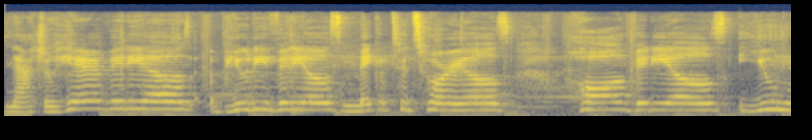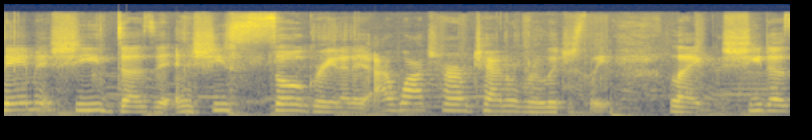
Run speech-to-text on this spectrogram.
natural hair videos, beauty videos, makeup tutorials, haul videos, you name it, she does it. And she's so great at it. I watch her channel religiously. Like, she does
